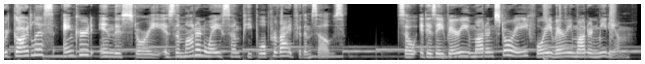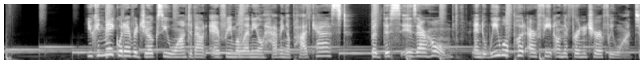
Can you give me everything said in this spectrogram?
Regardless, anchored in this story is the modern way some people provide for themselves. So it is a very modern story for a very modern medium. You can make whatever jokes you want about every millennial having a podcast, but this is our home, and we will put our feet on the furniture if we want.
